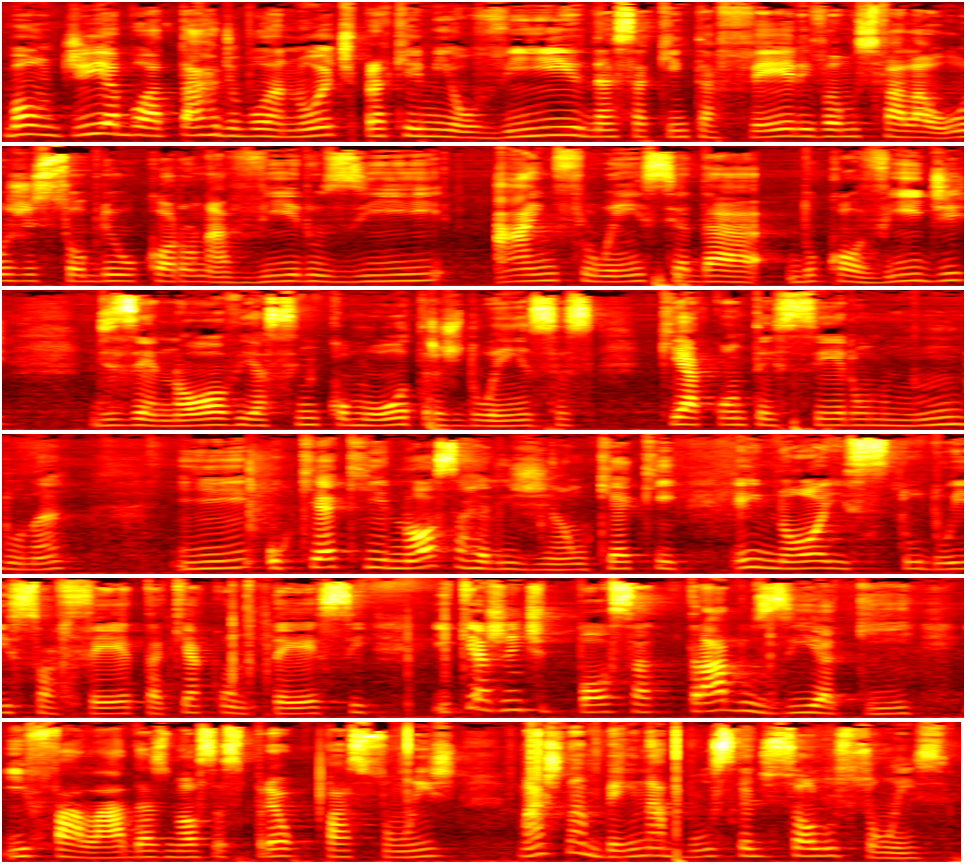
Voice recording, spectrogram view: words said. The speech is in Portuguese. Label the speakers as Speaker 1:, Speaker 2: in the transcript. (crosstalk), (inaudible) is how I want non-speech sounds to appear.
Speaker 1: Bom dia, boa tarde, boa noite para quem me ouvir nessa quinta-feira e vamos falar hoje sobre o coronavírus e a influência da, do Covid-19, assim como outras doenças que aconteceram no mundo, né? E o que é que nossa religião, o que é que em nós tudo isso afeta, que acontece e que a gente possa traduzir aqui e falar das nossas preocupações, mas também na busca de soluções,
